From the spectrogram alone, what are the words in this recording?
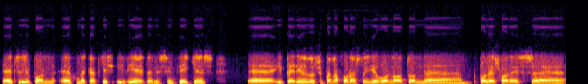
Έτσι λοιπόν έχουμε κάποιες ιδιαίτερες συνθήκες. Ε, η περίοδος επαναφοράς των γεγονότων ε, πολλές φορές ε,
